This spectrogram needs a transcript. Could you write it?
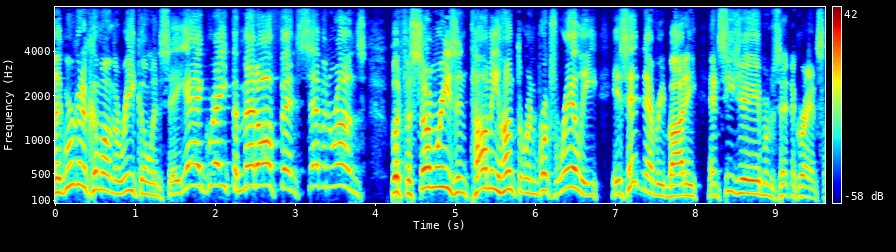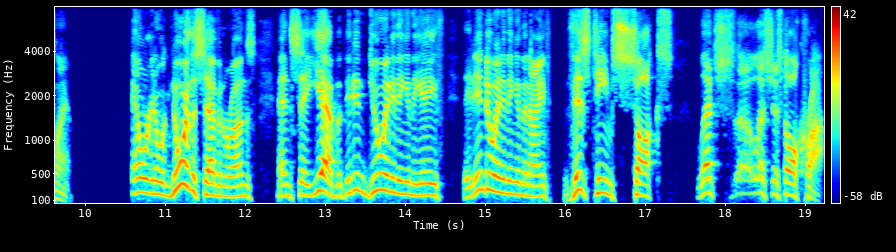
Like we're going to come on the Rico and say, yeah, great, the Met offense, seven runs. But for some reason, Tommy Hunter and Brooks Raley is hitting everybody and CJ Abrams hitting a grand slam. And we're going to ignore the seven runs and say, yeah, but they didn't do anything in the eighth. They didn't do anything in the ninth. This team sucks. Let's uh, let's just all cry.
